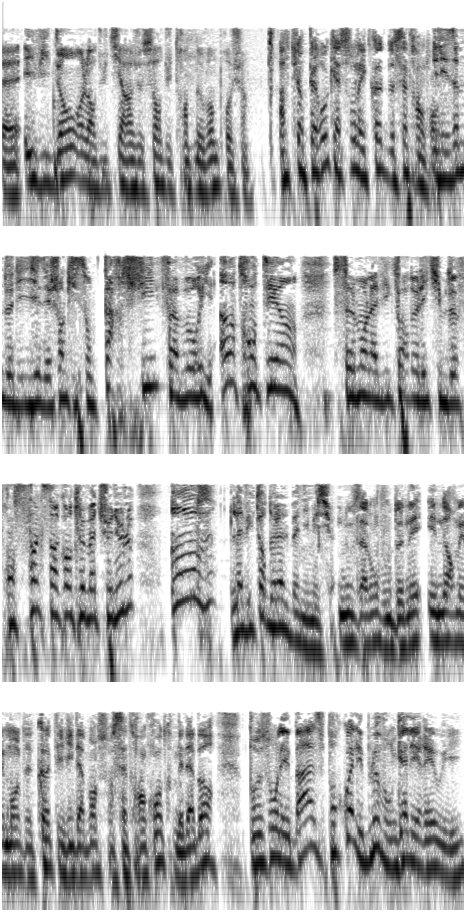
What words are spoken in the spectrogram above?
euh, évidents lors du tirage au sort du 30 novembre prochain. Arthur Perrault, quels sont les codes de cette rencontre? Les hommes de Didier Deschamps qui sont archi favoris. 1,31 seulement la victoire de l'équipe de France. 5,50 le match nul. 11 la victoire de l'Albanie, messieurs. Nous allons vous donner énormément de cotes évidemment sur cette rencontre, mais d'abord posons les bases. Pourquoi les Bleus vont galérer, Willy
